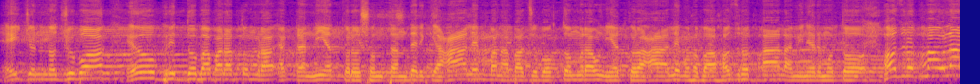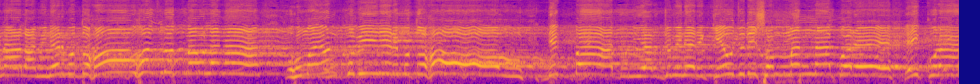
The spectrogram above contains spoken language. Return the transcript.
এই জন্য যুবক, এও বৃদ্ধ বাবারা, তোমরা একটা নিয়ত করো সন্তানদেরকে, আলেম বানাবা যুবক, তোমরাও নিয়ত করো, আলেম হবা হজরত আল আমিনের মতো। হজরত মাওলানা আল আমিনের মতো হও হজরত মাওলানা হুমায়ুন কবিরের মতো হও। দেখবা, দুনিয়ার জমিনের কেউ যদি সম্মান না করে, এই কোরআন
